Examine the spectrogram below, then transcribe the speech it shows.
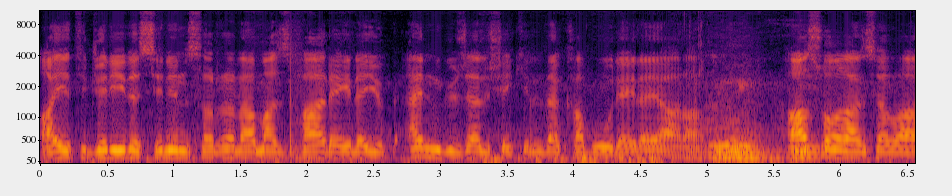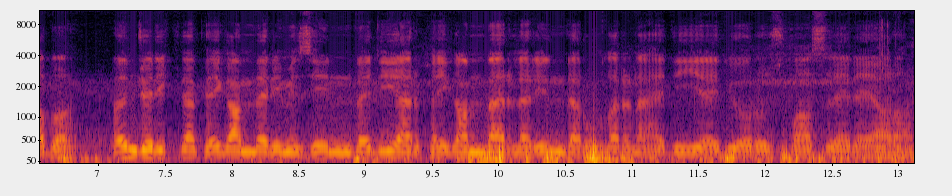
Ayet-i celilesinin sırrına mazhar eyleyip en güzel şekilde kabul eyle ya Rab. Hası olan sevabı öncelikle peygamberimizin ve diğer peygamberlerin de ruhlarına hediye ediyoruz. Vasıl eyle ya Rab.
